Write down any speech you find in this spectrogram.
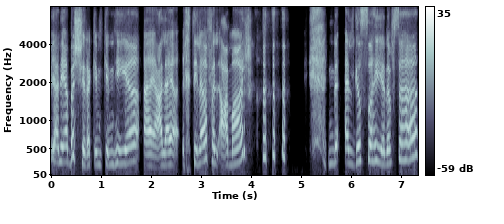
يعني أبشرك يمكن هي آه، على اختلاف الأعمار. القصة هي نفسها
